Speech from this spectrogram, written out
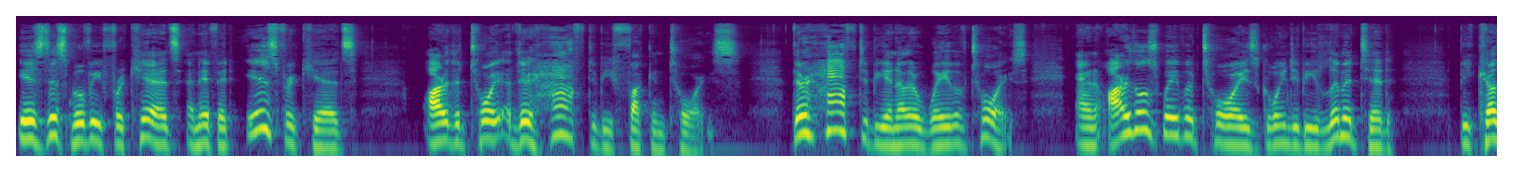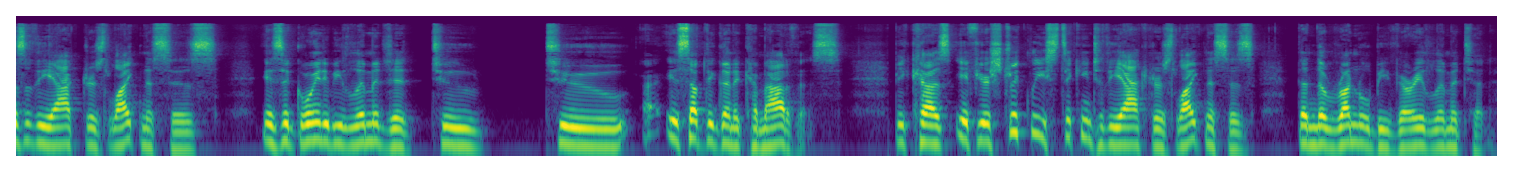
is this movie for kids? And if it is for kids, are the toy? There have to be fucking toys there have to be another wave of toys. And are those wave of toys going to be limited because of the actors' likenesses? Is it going to be limited to to uh, is something going to come out of this? Because if you're strictly sticking to the actors' likenesses, then the run will be very limited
